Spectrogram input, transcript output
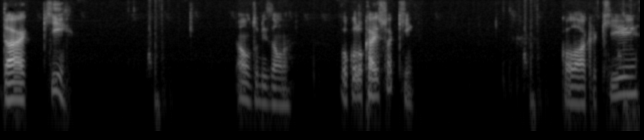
daqui. Ah, um zumbizão lá. Vou colocar isso aqui. Coloca aqui.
